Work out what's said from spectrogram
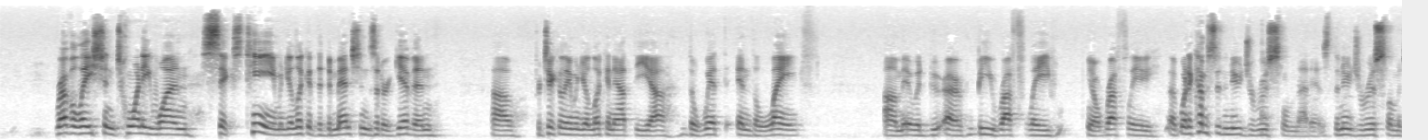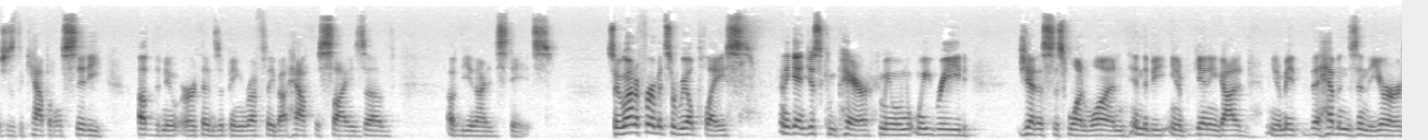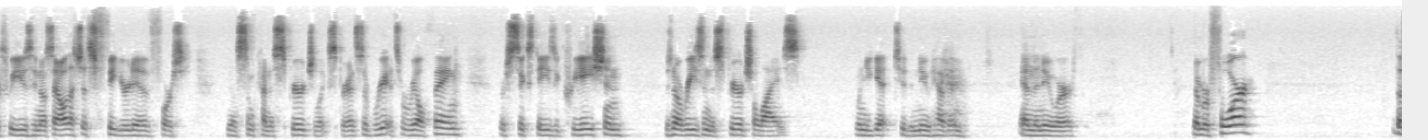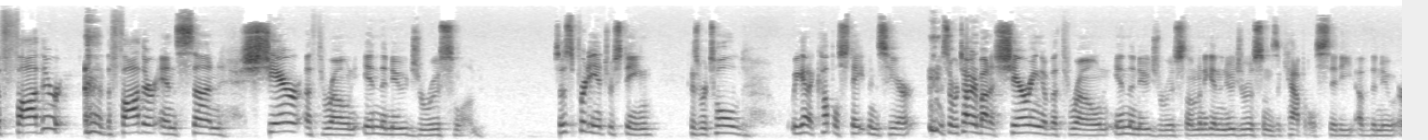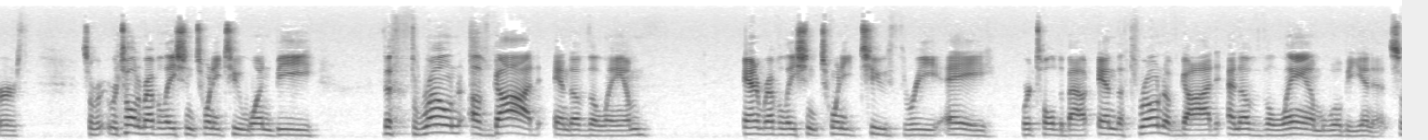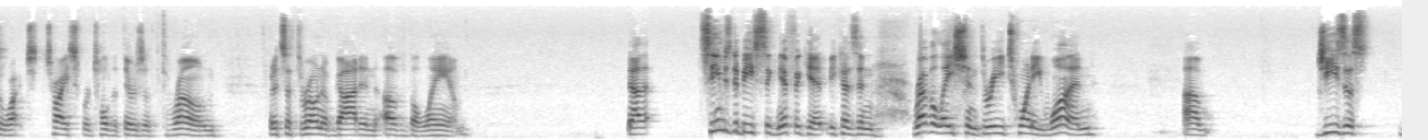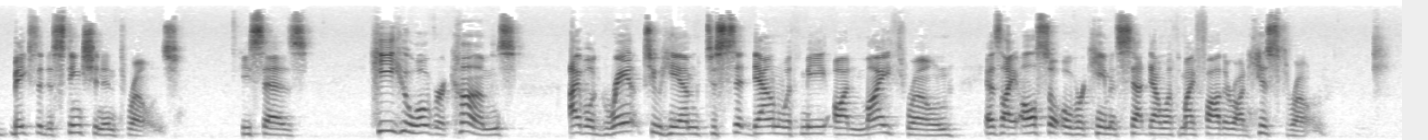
Revelation 21 16, when you look at the dimensions that are given, uh, particularly when you're looking at the, uh, the width and the length, um, it would be, uh, be, roughly, you know, roughly, uh, when it comes to the New Jerusalem, that is, the New Jerusalem, which is the capital city of the new earth, ends up being roughly about half the size of, of the United States. So we want to affirm it's a real place. And again, just compare. I mean, when we read Genesis 1 1, in the you know, beginning, God you know, made the heavens and the earth, we usually know, say, oh, that's just figurative for you know, some kind of spiritual experience. It's a, re- it's a real thing. There's six days of creation. There's no reason to spiritualize when you get to the new heaven and the new earth. Number four, the father, the father and son share a throne in the new Jerusalem. So it's pretty interesting because we're told we got a couple statements here. so we're talking about a sharing of a throne in the New Jerusalem. And again, the New Jerusalem is the capital city of the new earth. So we're told in Revelation 22 1b, the throne of God and of the Lamb. And in Revelation 22 3a, we're told about, and the throne of God and of the Lamb will be in it. So twice we're told that there's a throne, but it's a throne of God and of the Lamb. Now, that seems to be significant because in Revelation 3:21, um, Jesus makes a distinction in thrones. He says, "He who overcomes, I will grant to him to sit down with me on my throne, as I also overcame and sat down with my Father on his throne."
